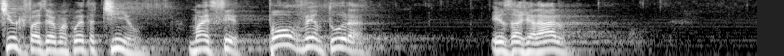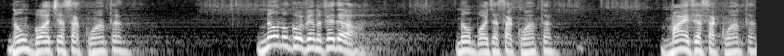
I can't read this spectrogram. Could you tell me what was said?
Tinham que fazer alguma coisa? Tinham. Mas se porventura exageraram, Não bote essa conta, não no governo federal, não bote essa conta, mais essa conta,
